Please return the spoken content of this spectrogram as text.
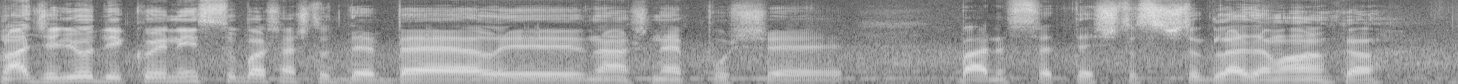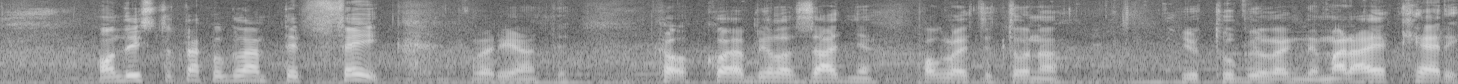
Mlađi ljudi koji nisu baš nešto debeli, znaš, ne puše, bar sve te što, što gledamo, ono kao... Onda isto tako gledam te fake varijante kao koja je bila zadnja, pogledajte to na YouTube ili negde, Mariah Carey.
